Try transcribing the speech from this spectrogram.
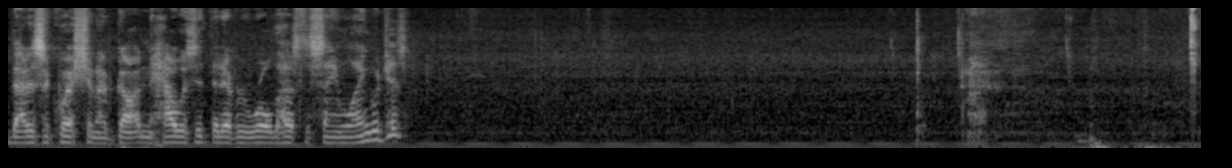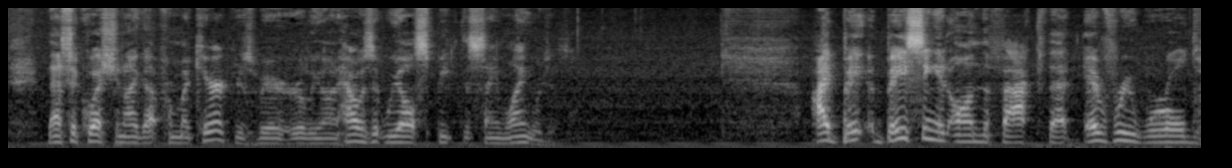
that is a question I've gotten. How is it that every world has the same languages? That's a question I got from my characters very early on. How is it we all speak the same languages? I ba- basing it on the fact that every world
